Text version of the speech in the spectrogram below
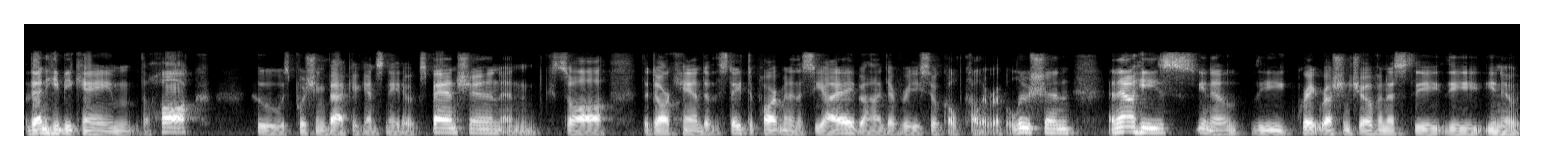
Then he became the hawk who was pushing back against NATO expansion and saw the dark hand of the State Department and the CIA behind every so-called color revolution. And now he's, you know, the great Russian chauvinist, the the you know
